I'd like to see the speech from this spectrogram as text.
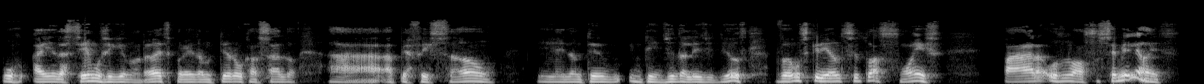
por ainda sermos ignorantes, por ainda não ter alcançado a, a perfeição, e ainda não ter entendido a lei de Deus, vamos criando situações para os nossos semelhantes.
